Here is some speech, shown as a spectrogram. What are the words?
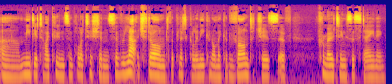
uh, media tycoons and politicians have latched on to the political and economic advantages of promoting, sustaining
